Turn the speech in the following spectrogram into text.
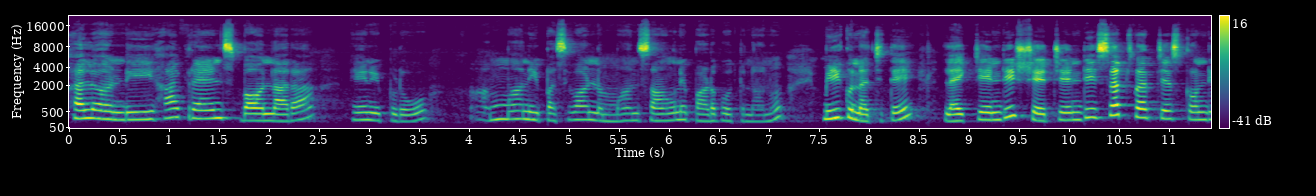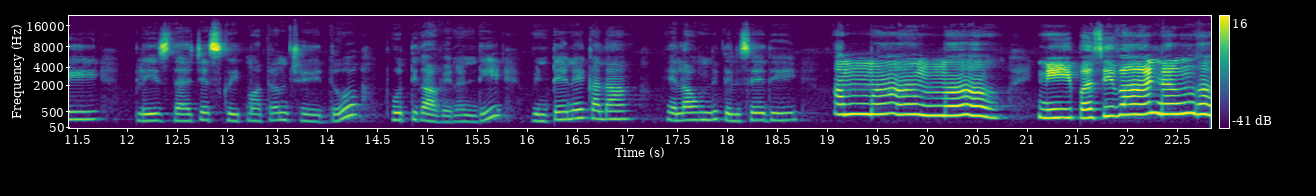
హలో అండి. Hi friends. బాగున్నారా? నేను ఇప్పుడు అమ్మ నీ పసివాడినమ్మ అని సాంగ్ని పాడబోతున్నాను. మీకు నచ్చితే లైక్ చేయండి షేర్ చేయండి సబ్స్క్రైబ్ చేసుకోండి. ప్లీజ్ దయచేసి స్క్రిప్ మాత్రం చేయొద్దు. పూర్తిగా వినండి. వింటేనే కదా ఎలా ఉంది తెలిసేది? అమ్మా అమ్మా నీ పసివాణంగా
